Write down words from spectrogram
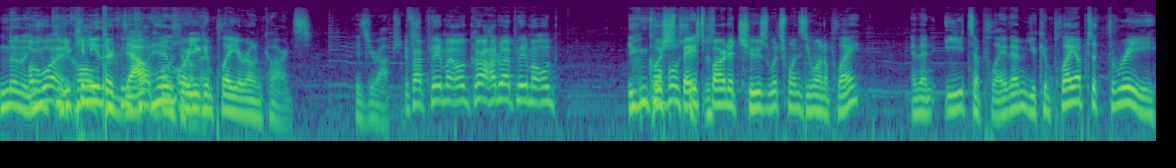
No, no. Or you, what? you You can either you call doubt him or you can play your own cards. Is your option. If I play my own card, how do I play my own? You can call Push bullshit. just- spacebar to choose which ones you want to play, and then E to play them. You can play up to three,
